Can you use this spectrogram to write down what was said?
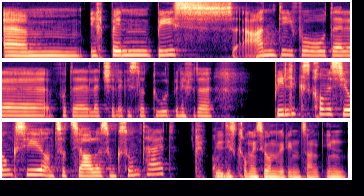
Ähm, ich bin bis Ende von der, von der letzten Legislatur bin ich in der Bildungskommission und Soziales und Gesundheit. Bildungskommission wird in, in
